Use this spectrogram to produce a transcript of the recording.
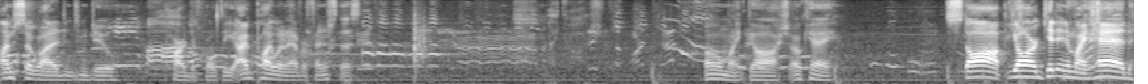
I'm so glad I didn't do hard difficulty. I probably wouldn't ever finish this. Oh my gosh, okay. Stop! Y'all are getting in my head.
